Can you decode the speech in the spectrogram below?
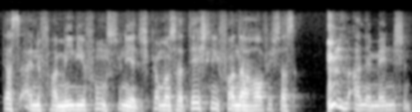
dass eine Familie funktioniert. Ich komme aus der Technik, von daher hoffe ich, dass alle Menschen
